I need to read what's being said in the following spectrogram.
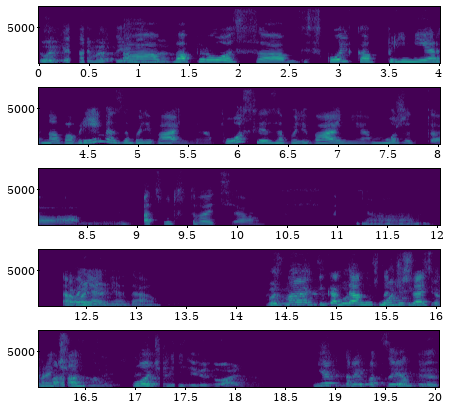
Только на МРТ а, Вопрос, а, сколько примерно во время заболевания, после заболевания может а, отсутствовать а, а, обоняние, да. Вы знаете, И когда нужно бежать к врачу? Очень индивидуально. Некоторые пациенты э,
